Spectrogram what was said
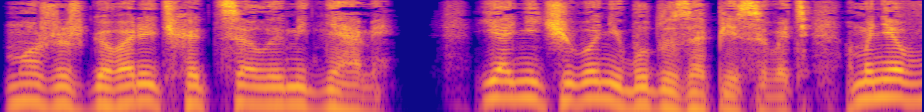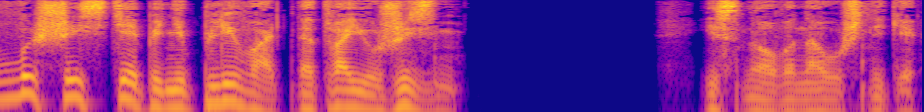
Можешь говорить хоть целыми днями. Я ничего не буду записывать. Мне в высшей степени плевать на твою жизнь. И снова наушники,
